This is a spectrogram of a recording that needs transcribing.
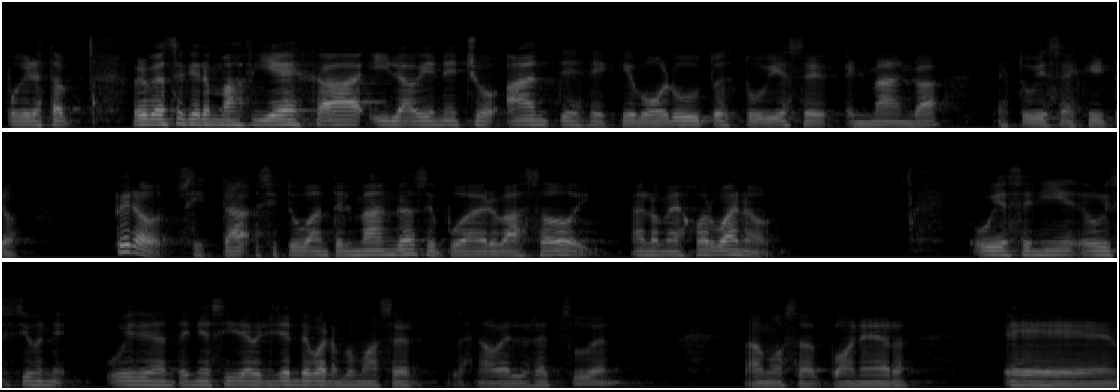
Porque ya está. Pero pensé que era más vieja y lo habían hecho antes de que Boruto estuviese el manga, estuviese escrito. Pero si está, si estuvo ante el manga, se puede haber basado y a lo mejor, bueno, hubiesen, hubiese sido hubiesen tenido esa idea brillante, bueno, vamos a hacer las novelas Retsuden. Vamos a poner. Eh,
